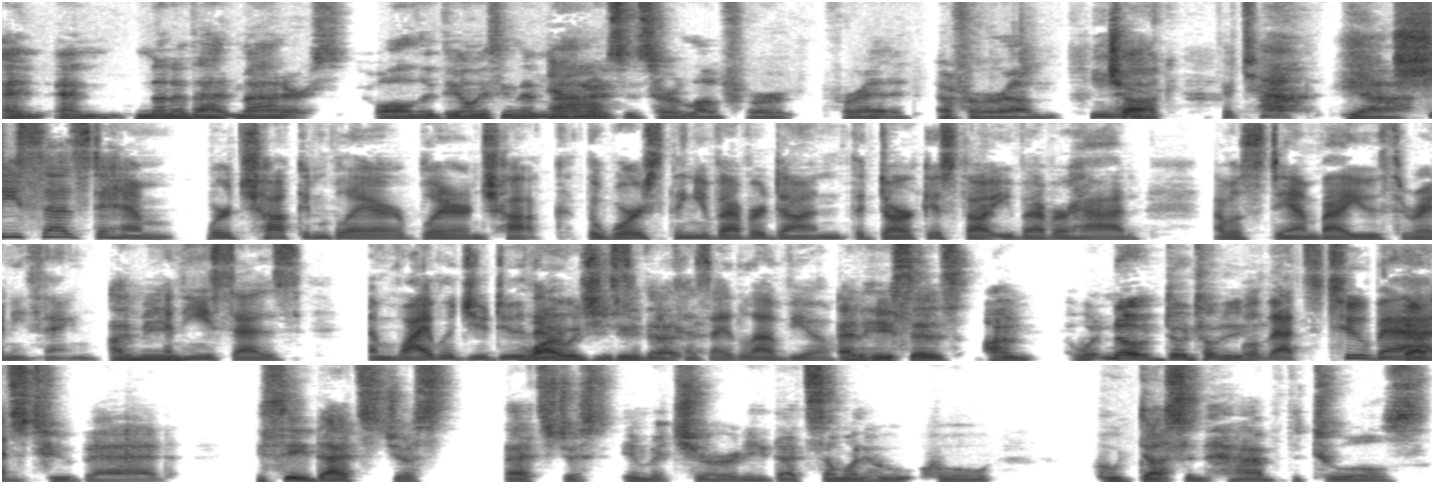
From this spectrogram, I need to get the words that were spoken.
and and none of that matters. All the, the only thing that no. matters is her love for for Ed, uh, for um yeah, Chuck. For Chuck. yeah. She says to him, "We're Chuck and Blair, Blair and Chuck. The worst thing you've ever done, the darkest thought you've ever had." I will stand by you through anything. I mean, and he says, and why would you do that? Why would you she do said, that? Because I love you. And he says, I'm no, don't tell me. Well, that's too bad. That's too bad. You see, that's just that's just immaturity. That's someone who who who doesn't have the tools.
